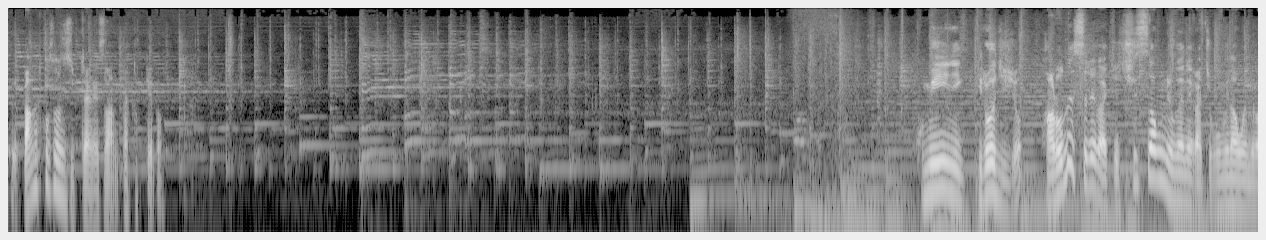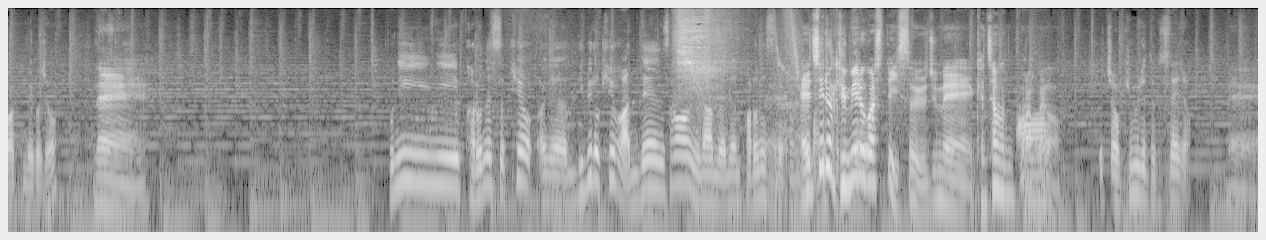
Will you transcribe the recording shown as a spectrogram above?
그 빵토 선수 입장에서 안타깝게도 고민이 길어지죠? 바로네스를 갈지 칠성 용연을 갈지 고민하고 있는 것 같은데 그죠? 네. 본인이 바로네스 케어 아니야 리비로 케어가 안 된 상황이라면은 바로네스를 가는 게 에지르 텐데. 갈 수도 있어요. 요즘에 괜찮더라고요. 그쵸 규미도 되게 세죠 네.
